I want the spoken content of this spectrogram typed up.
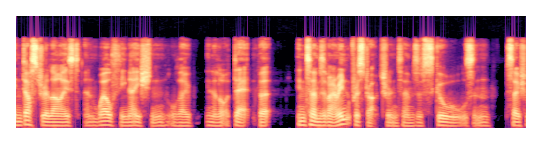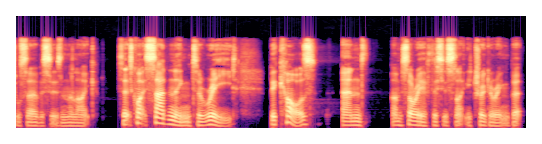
industrialized and wealthy nation, although in a lot of debt. But in terms of our infrastructure, in terms of schools and social services and the like. So it's quite saddening to read because, and I'm sorry if this is slightly triggering, but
